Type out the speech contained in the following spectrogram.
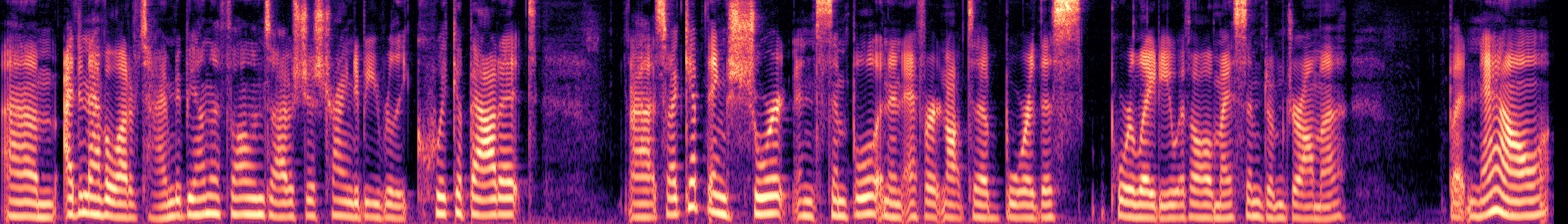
um, I didn't have a lot of time to be on the phone, so I was just trying to be really quick about it. Uh, so I kept things short and simple in an effort not to bore this poor lady with all my symptom drama. But now,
